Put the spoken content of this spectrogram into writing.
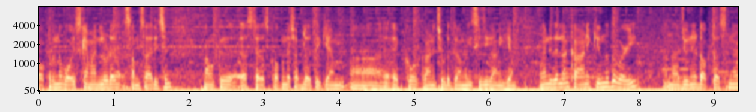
ഡോക്ടറിന് വോയിസ് കമാൻഡിലൂടെ സംസാരിച്ചും നമുക്ക് സ്റ്റെറോസ്കോപ്പിന്റെ ശബ്ദം എത്തിക്കാം എക്കോ കാണിച്ചു കൊടുക്കാം ഇ സി ജി കാണിക്കാം. അങ്ങനെ ഇതെല്ലാം കാണിക്കുന്നത് വഴി ജൂനിയർ ഡോക്ടേഴ്സിന്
